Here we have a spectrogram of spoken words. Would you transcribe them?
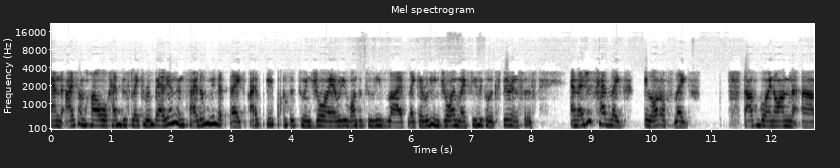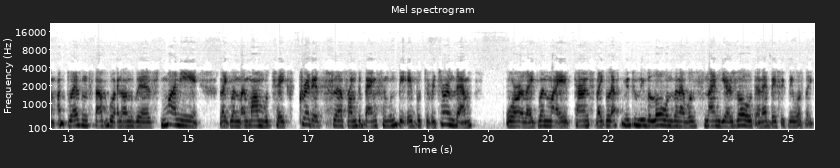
And I somehow had this like rebellion inside of me that like I really wanted to enjoy. I really wanted to live life. Like I really enjoy my physical experiences. And I just had like a lot of like stuff going on, um, unpleasant stuff going on with money, like when my mom would take credits uh, from the banks and wouldn't be able to return them. Or like when my parents like left me to live alone when I was nine years old and I basically was like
